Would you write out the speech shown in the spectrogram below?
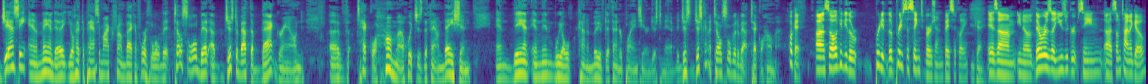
Jesse and Amanda, you'll have to pass the microphone back and forth a little bit. Tell us a little bit uh, just about the background of Techlahoma, which is the foundation, and then and then we'll kind of move to Thunder Plains here in just a minute. But just just kind of tell us a little bit about Techlahoma. Okay, uh, so I'll give you the pretty the pretty succinct version. Basically, Okay. is um you know there was a user group scene uh, some time ago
